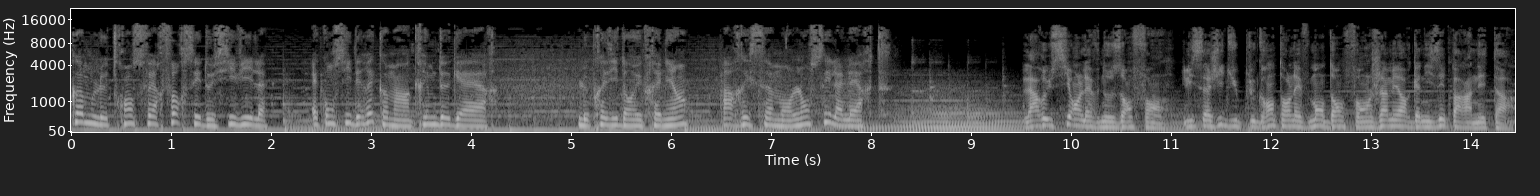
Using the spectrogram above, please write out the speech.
comme le transfert forcé de civils, est considérée comme un crime de guerre. Le président ukrainien a récemment lancé l'alerte. La Russie enlève nos enfants. Il s'agit du plus grand enlèvement d'enfants jamais organisé par un État.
